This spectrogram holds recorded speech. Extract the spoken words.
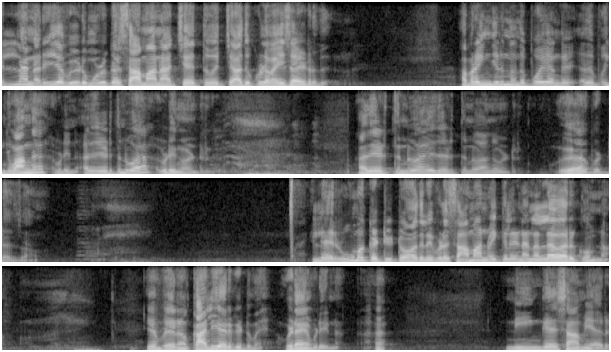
எல்லாம் நிறைய வீடு முழுக்க சாமானாக சேர்த்து வச்சு அதுக்குள்ளே வயசாகிடுறது அப்புறம் இங்கேருந்து அந்த போய் அங்கே அது இங்கே வாங்க அப்படின்னு அதை எடுத்துன்னு வா அப்படிங்க வேண்டியிருக்கு அதை எடுத்துன்னு வா இதை எடுத்துன்னு வாங்க வேண்டியிருக்கு வேப்பட்ட சாமி இல்லை ரூமை கட்டிட்டோம் அதில் இவ்வளோ சாமான் வைக்கலைன்னா நல்லாவா இருக்கும்னா. ஏன் வெறும் காலியாக இருக்கட்டுமே விடேன் அப்படின்னு. நீங்கள் சாமியார்.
